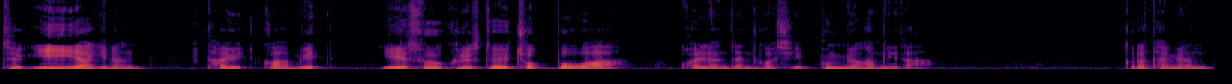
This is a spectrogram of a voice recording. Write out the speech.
즉 이 이야기는 다윗과 및 예수 그리스도의 족보와 관련된 것이 분명합니다. 그렇다면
